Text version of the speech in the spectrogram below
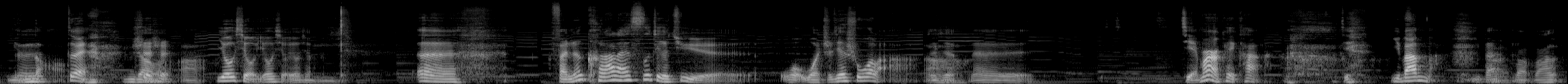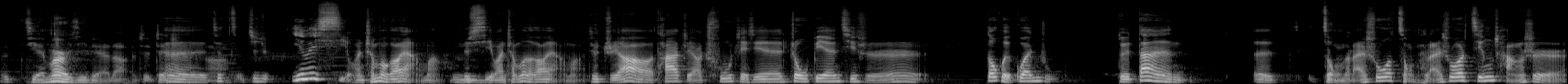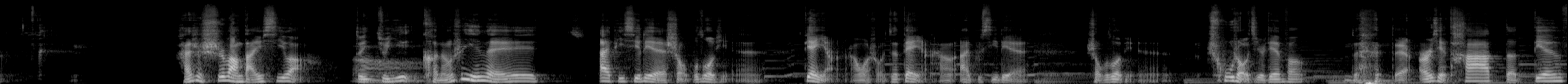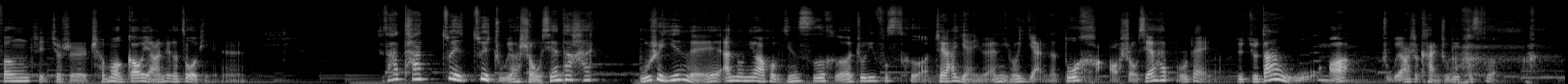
引导，对，是是啊，优秀优秀优秀，呃，反正克拉莱斯这个剧，我我直接说了啊，就是呃，解闷儿可以看看，解一般吧，一般，完完了解闷儿级别的，这这呃，就就就因为喜欢《沉默羔羊》嘛，就喜欢《沉默的羔羊》嘛，就只要他只要出这些周边，其实都会关注，对，但呃，总的来说，总的来说，经常是还是失望大于希望，对，就因可能是因为 IP 系列首部作品电影啊，我说在电影上 IP 系列首部作品出手即是巅峰。对 对，而且他的巅峰，这就是《沉默羔羊》这个作品，就他他最最主要，首先他还不是因为安东尼奥·霍普金斯和朱迪福斯特这俩演员，你说演的多好，首先还不是这个，就就当然我主要是看朱迪福斯特，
